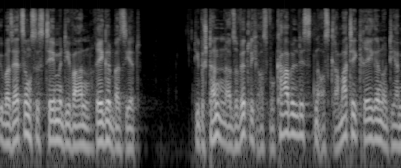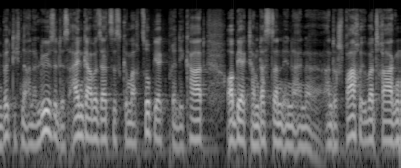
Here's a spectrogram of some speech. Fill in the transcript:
Übersetzungssysteme, die waren regelbasiert. Die bestanden also wirklich aus Vokabellisten, aus Grammatikregeln und die haben wirklich eine Analyse des Eingabesatzes gemacht, Subjekt, Prädikat, Objekt, haben das dann in eine andere Sprache übertragen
